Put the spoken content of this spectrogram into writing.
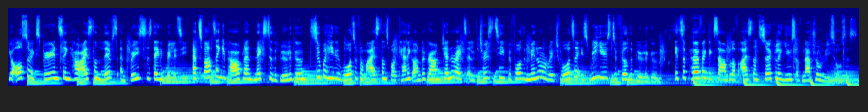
you're also experiencing how Iceland lives and breathes sustainability. At Svartsengi power plant next to the Blue Lagoon, superheated water from Iceland's volcanic underground generates electricity before the mineral-rich water is reused to fill the Blue Lagoon. It's a perfect example of Iceland's circular use of natural resources.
